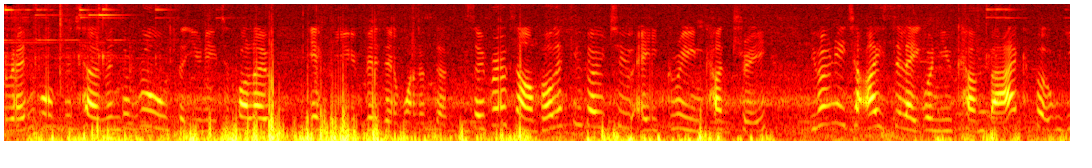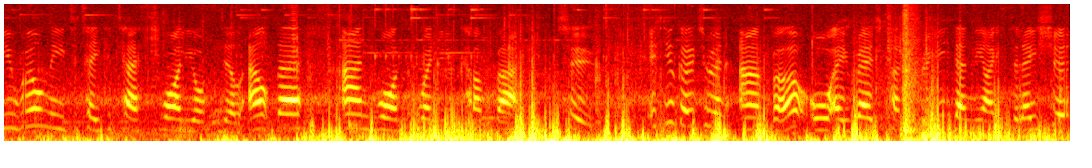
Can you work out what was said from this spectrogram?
category will determine the rules that you need to follow if you visit one of them. So for example, if you go to a green country, you won't need to isolate when you come back, but you will need to take a test while you're still out there and one when you come back too. If you go to an amber or a red country, then the isolation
